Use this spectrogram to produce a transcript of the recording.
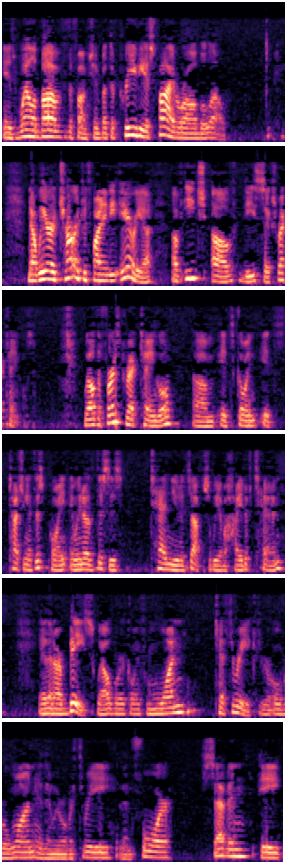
is well above the function, but the previous five are all below. Okay. Now we are charged with finding the area of each of these six rectangles. Well, the first rectangle, um, it's going, it's touching at this point, and we know that this is 10 units up, so we have a height of 10. And then our base, well, we're going from 1 to 3, because we're over 1, and then we are over 3, and then 4, 7, 8,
